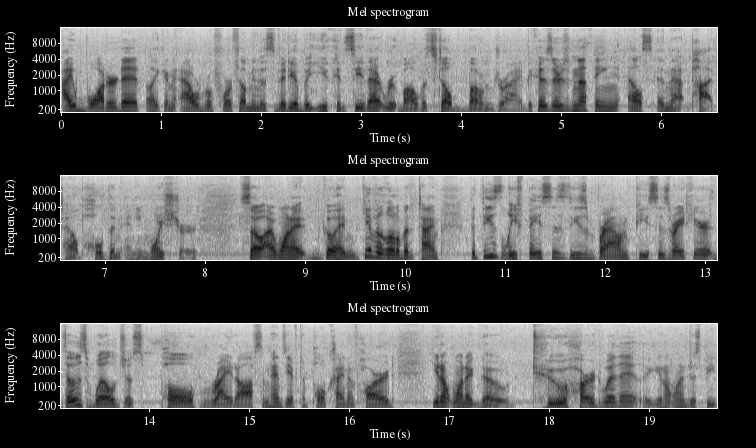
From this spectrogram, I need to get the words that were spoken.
I watered it like an hour before filming this video, but you could see that root ball was still bone dry because there's nothing else in that pot to help hold in any moisture. So I want to go ahead and give it a little bit of time. But these leaf bases, these brown pieces right here, those will just pull right off. Sometimes you have to pull kind of hard. You don't want to go too hard with it. You don't want to just be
